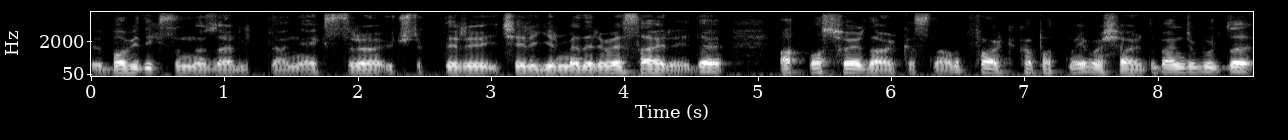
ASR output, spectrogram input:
e, Bobby Dixon'ın özellikle hani ekstra üçlükleri, içeri girmeleri vesaireyi de atmosferi de arkasına alıp farkı kapatmayı başardı. Bence burada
